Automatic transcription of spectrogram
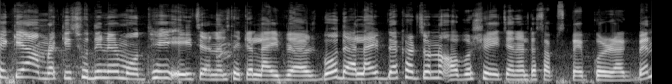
থেকে আমরা কিছুদিনের মধ্যেই এই চ্যানেল থেকে লাইভে আসব। লাইভ দেখার জন্য অবশ্যই এই চ্যানেলটা সাবস্ক্রাইব করে রাখবেন।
